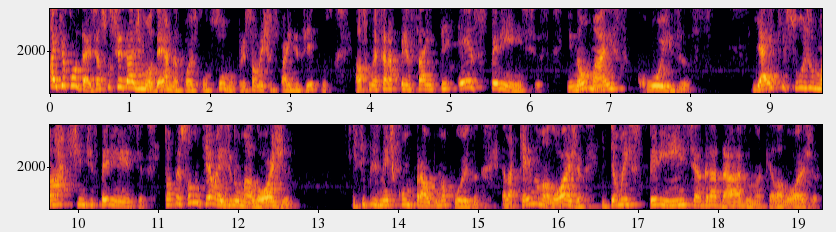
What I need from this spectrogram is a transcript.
Aí o que acontece? A sociedade moderna pós-consumo, principalmente os países ricos, elas começaram a pensar em ter experiências e não mais coisas. E aí que surge o marketing de experiência. Então a pessoa não quer mais ir numa loja e simplesmente comprar alguma coisa. Ela quer ir numa loja e ter uma experiência agradável naquela loja,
